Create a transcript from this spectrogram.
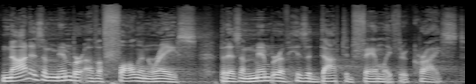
not as a member of a fallen race, but as a member of his adopted family through Christ.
